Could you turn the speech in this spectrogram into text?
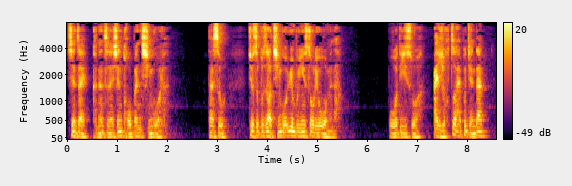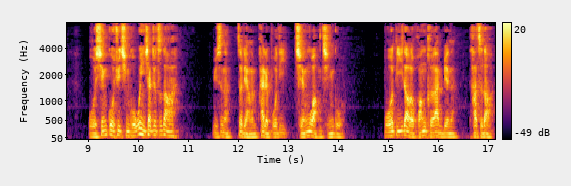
现在可能只能先投奔秦国了。但是就是不知道秦国愿不愿意收留我们呢？伯狄说：“哎呦，这还不简单？我先过去秦国问一下就知道了。”于是呢，这两人派了伯狄前往秦国。伯狄到了黄河岸边呢，他知道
